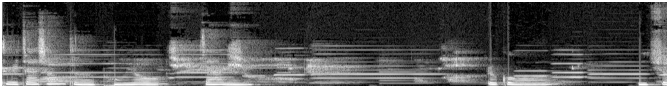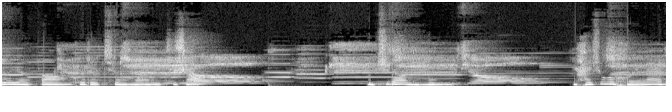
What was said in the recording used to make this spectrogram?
对于家乡的朋友、家人。如果你去了远方，或者去了哪里，至少你知道你们，你还是会回来的。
